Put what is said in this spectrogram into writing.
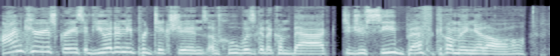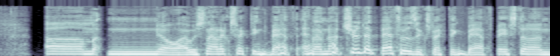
I'm curious, Grace, if you had any predictions of who was going to come back. Did you see Beth coming at all? Um, no, I was not expecting Beth, and I'm not sure that Beth was expecting Beth based on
